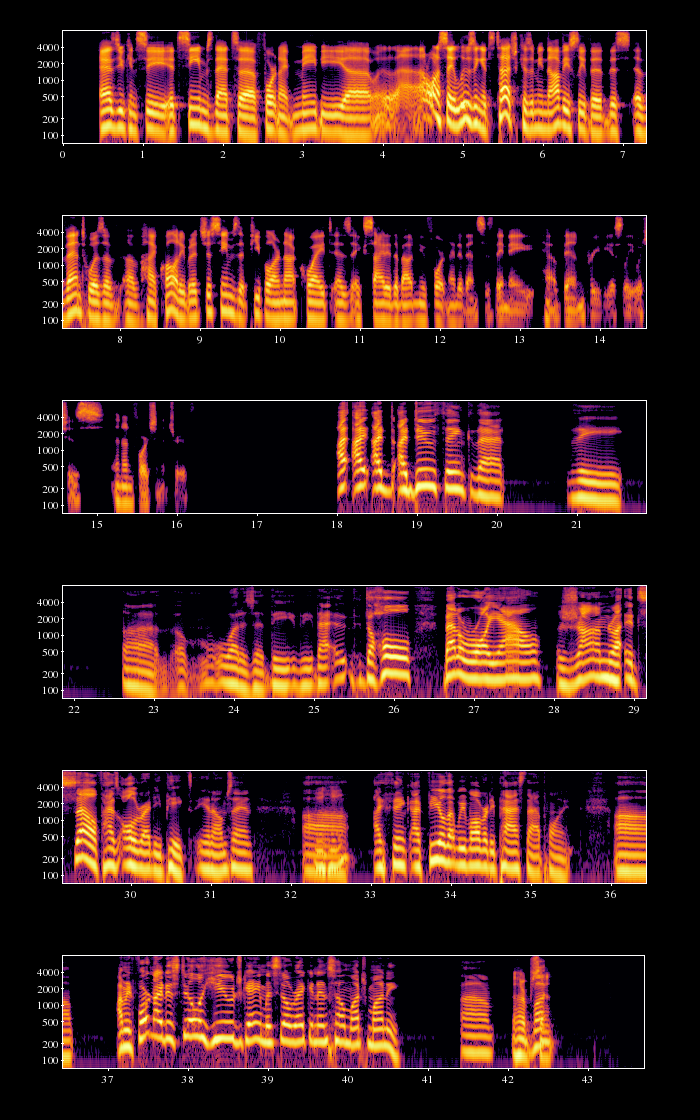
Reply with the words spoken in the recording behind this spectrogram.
as you can see, it seems that uh, Fortnite may be, uh, I don't want to say losing its touch because I mean, obviously the this event was of, of high quality, but it just seems that people are not quite as excited about new Fortnite events as they may have been previously, which is an unfortunate truth. I I I, I do think that the uh what is it the the that the whole battle royale genre itself has already peaked you know what i'm saying? Uh mm-hmm. i think i feel that we've already passed that point. Uh i mean fortnite is still a huge game. It's still raking in so much money. Um 100% but,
